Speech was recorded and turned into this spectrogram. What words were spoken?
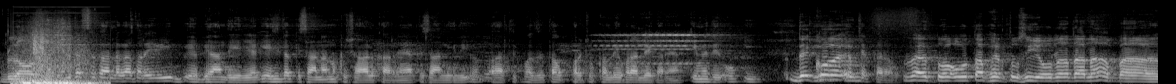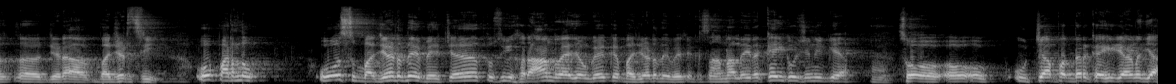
ਬਲੌਕ ਕੇਂਦਰ ਸਰਕਾਰ ਲਗਾਤਾਰ ਇਹ ਵੀ ਬ- ਬਿਆਨ ਦੇ ਰਹੀ ਹੈ ਕਿ ਅਸੀਂ ਤਾਂ ਕਿਸਾਨਾਂ ਨੂੰ ਖੁਸ਼ਹਾਲ ਕਰ ਰਹੇ ਹਾਂ ਕਿਸਾਨੀ ਦੀ ਆਰਥਿਕ ਪੱਧਰਤਾ ਉੱਪਰ ਚੁੱਕਣ ਦੇ ਉਪਰਾਲੇ ਕਰ ਰਹੇ ਹਾਂ। ਕਿਵੇਂ ਦੇ ਉਹ ਕੀ ਦੇਖੋ ਕੀ- ਕੀ ਚੱਕਰ ਆ ਉਹ? ਵੈ- ਤੋ ਉਹ ਤਾਂ ਫਿਰ ਤੁਸੀਂ ਉਹਨਾਂ ਦਾ ਨਾ ਅ, ਅ, ਜਿਹੜਾ ਬਜਟ ਸੀ ਉਹ ਪੜ ਲਓ। ਉਸ ਬਜਟ ਦੇ ਵਿੱਚ ਤੁਸੀਂ ਹੈਰਾਨ ਰਹਿ ਜਾਓਗੇ ਕਿ ਬਜਟ ਦੇ ਵਿੱਚ ਕਿਸਾਨਾਂ ਲਈ ਰੱਖਿਆ ਹੀ ਕੁਝ ਨਹੀਂ ਗਿਆ ਸੋ ਉਹ ਉਹ ਉੱਚਾ ਪੱਧਰ ਕਹੀ ਜਾਣ ਜਾਂ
